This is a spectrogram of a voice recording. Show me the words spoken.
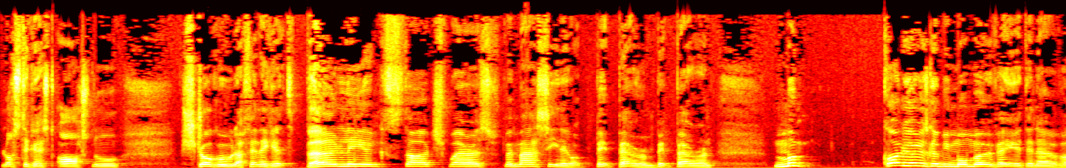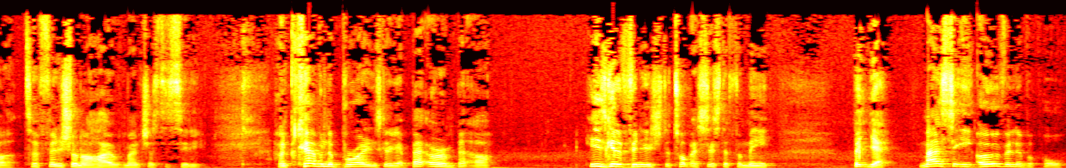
Lost against Arsenal, struggled I think against Burnley and such. Whereas with Man City they got a bit better and bit better. And Guardiola is going to be more motivated than ever to finish on a high with Manchester City. And Kevin De Bruyne is going to get better and better. He's going to finish the top assister for me. But yeah, Man City over Liverpool.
